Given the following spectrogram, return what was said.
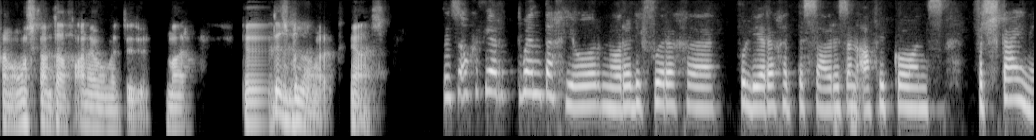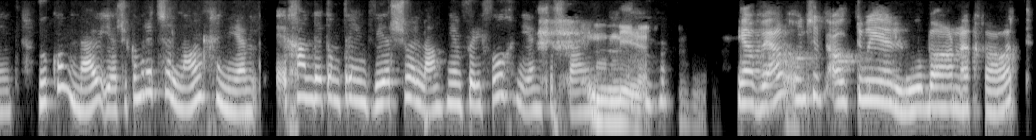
van ons kant af aanhou om dit te doen. Maar dit is belangrik. Ja. Dit is ongeveer 20 jaar nadat die vorige volledige thesaurus in Afrikaans verskyn het. Hoekom nou eers? Hoekom het dit so lank geneem? Gaan dit omtrent weer so lank neem vir die volgende een verskyn? Nee. Ja wel, ons het al twee loopbane gehad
